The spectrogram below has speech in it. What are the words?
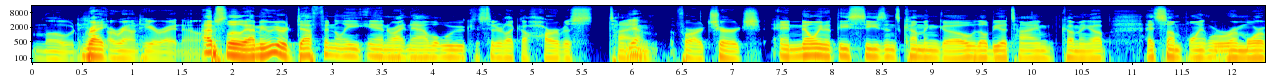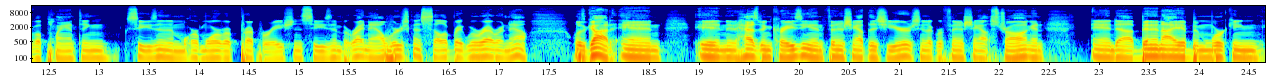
mode Right. around here right now. Absolutely. I mean, we are definitely in right now what we would consider like a harvest time for our church. And knowing that these seasons come and go, there'll be a time coming up at some point where we're in more of a planting season and more more of a preparation season. But right now, we're just going to celebrate where we're at right now with God. And and it has been crazy. And finishing out this year, it seems like we're finishing out strong. And and uh, Ben and I have been working.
